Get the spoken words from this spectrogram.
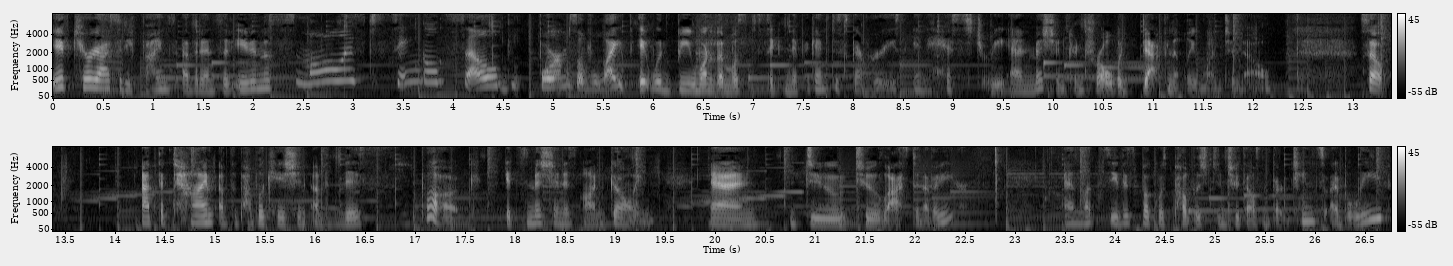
if Curiosity finds evidence of even the smallest single celled forms of life, it would be one of the most significant discoveries in history, and Mission Control would definitely want to know. So, at the time of the publication of this book, its mission is ongoing and due to last another year. And let's see, this book was published in 2013, so I believe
